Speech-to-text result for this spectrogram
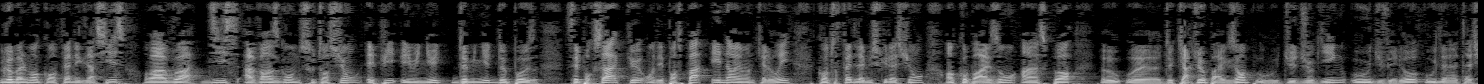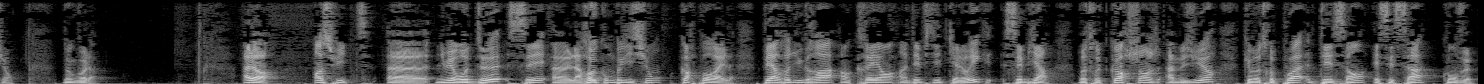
globalement, quand on fait un exercice, on va avoir 10 à 20 secondes sous tension et puis une minute, deux minutes de pause. C'est pour ça qu'on ne dépense pas énormément de calories quand on fait de la musculation en comparaison à un sport euh, euh, de cardio par exemple, ou du jogging, ou du vélo, ou de la natation. Donc voilà. Alors, ensuite, euh, numéro 2, c'est la recomposition corporelle. Perdre du gras en créant un déficit calorique, c'est bien. Votre corps change à mesure que votre poids descend et c'est ça qu'on veut.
